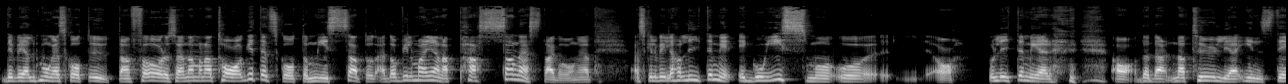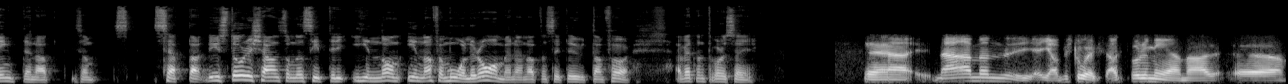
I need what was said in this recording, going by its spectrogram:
det är väldigt många skott utanför och sen när man har tagit ett skott och missat, då, då vill man gärna passa nästa gång. Att jag skulle vilja ha lite mer egoism och, och ja, och lite mer ja, den där naturliga instinkten att liksom, sätta... Det är ju större chans om den sitter inom, innanför målramen än att den sitter utanför. Jag vet inte vad du säger. Eh, nej, men jag förstår exakt vad du menar. Eh,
